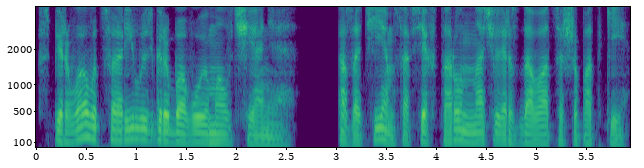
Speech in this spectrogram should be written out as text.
Сперва воцарилось гробовое молчание, а затем со всех сторон начали раздаваться шепотки.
